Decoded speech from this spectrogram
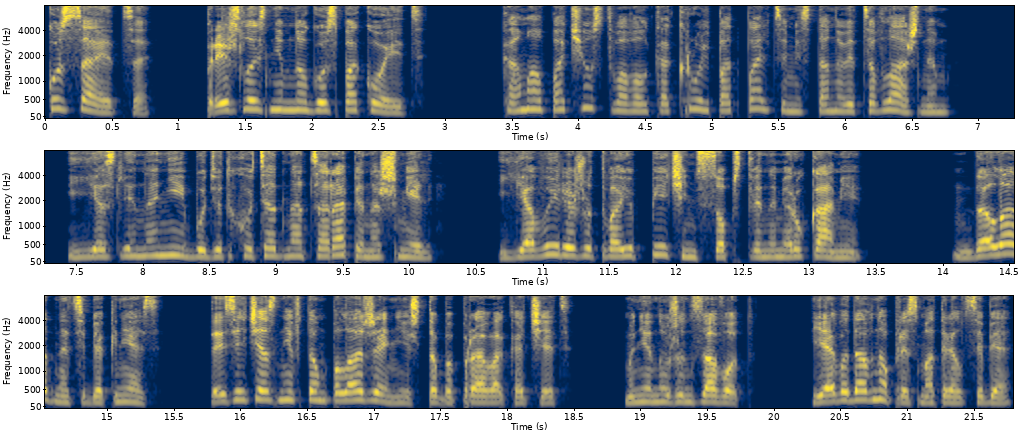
кусается. Пришлось немного успокоить». Камал почувствовал, как руль под пальцами становится влажным. «Если на ней будет хоть одна царапина, шмель, я вырежу твою печень собственными руками». «Да ладно тебе, князь. Ты сейчас не в том положении, чтобы права качать. Мне нужен завод. Я его давно присмотрел себе.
